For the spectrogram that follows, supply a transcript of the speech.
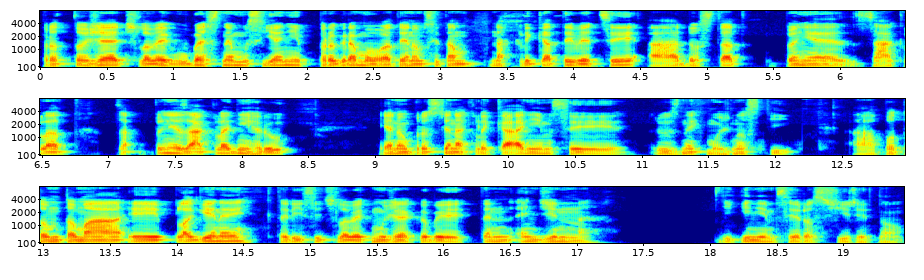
Protože člověk vůbec nemusí ani programovat, jenom si tam naklikat ty věci a dostat úplně základ, úplně základní hru, jenom prostě naklikáním si různých možností. A potom to má i pluginy, který si člověk může jakoby ten engine díky nim si rozšířit. No.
